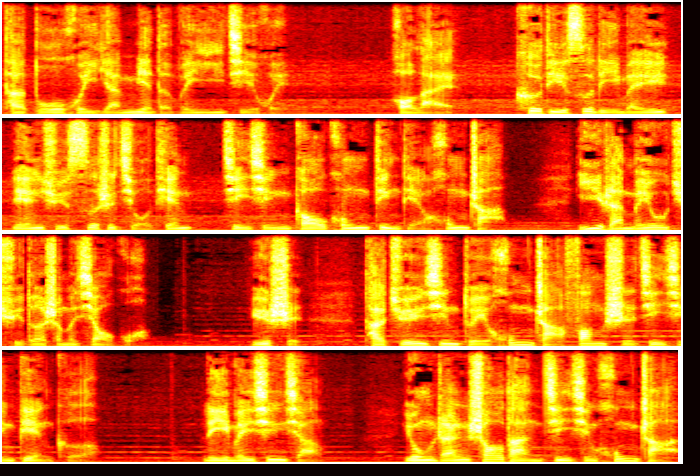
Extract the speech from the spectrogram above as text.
他夺回颜面的唯一机会。后来，柯蒂斯·李梅连续四十九天进行高空定点轰炸，依然没有取得什么效果。于是，他决心对轰炸方式进行变革。李梅心想，用燃烧弹进行轰炸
